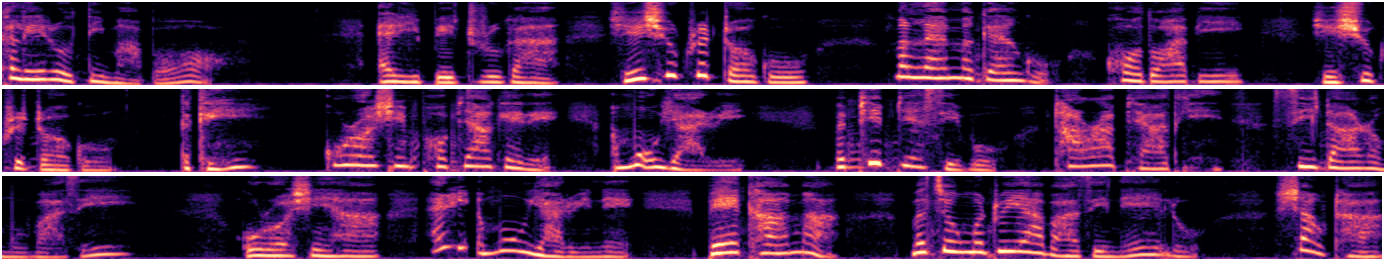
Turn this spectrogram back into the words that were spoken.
ကလေးတို့သိမှာပေါ့အဲ့ဒီပေတရုကယေရှုခရစ်တော်ကိုမလန်းမကန်းကိုခေါ်သွားပြီးယေရှုခရစ်တော်ကိုတခင်ကိုရောရှင်ဖော်ပြခဲ့တဲ့အမှုအရာတွေမဖြစ်ပြက်စေဖို့ထာဝရဘုရားသခင်စီတားတော်မူပါစေကိုရောရှင်ဟာအဲ့ဒီအမှုအရာတွေနဲ့ဘယ်ခါမှမကြုံမတွေ့ရပါစေနဲ့လို့ရှောက်ထား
